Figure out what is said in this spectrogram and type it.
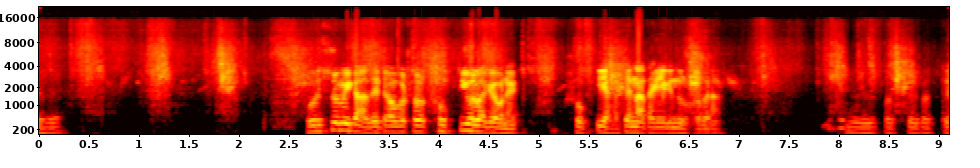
হবে পরিশ্রমী কাজ এটা অবশ্য শক্তিও লাগে অনেক। শক্তি হাতে না থাকলে কিন্তু হবে না। হুম, করতে করতে।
